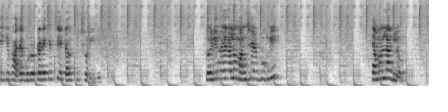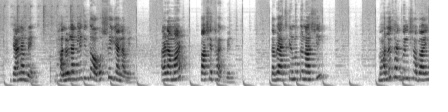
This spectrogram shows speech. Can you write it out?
এই যে ভাজা গুঁড়োটা রেখেছি, এটাও একটু ছড়িয়ে দিচ্ছি। তৈরি হয়ে গেল মাংসের ঘুগনি। কেমন লাগল? জানাবেন। ভালো লাগলে কিন্তু অবশ্যই জানাবেন। আর আমার পাশে থাকবেন। তবে আজকের মতন আসি। ভালো থাকবেন সবাই।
